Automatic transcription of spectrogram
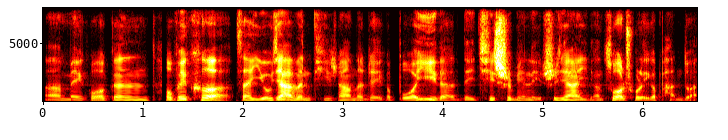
呃，美国跟欧佩克在油价问题上的这个博弈的那期视频里，实际上已经做出了一个判断。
